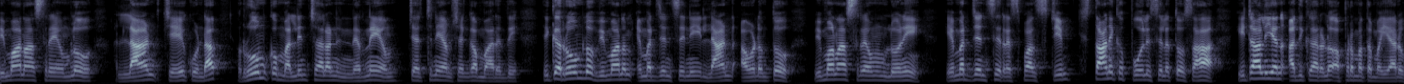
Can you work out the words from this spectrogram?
విమానాశ్రయంలో ల్యాండ్ చేయకుండా రోమ్కు మళ్ళించాలనే నిర్ణయం చర్చనీయాంశంగా మారింది. ఇక రోమ్లో విమానం ఎమర్జెన్సీని ల్యాండ్ అవడంతో విమానాశ్రయంలోని ఎమర్జెన్సీ రెస్పాన్స్ టీం స్థానిక పోలీసులతో సహా ఇటాలియన్ అధికారులు అప్రమత్తమయ్యారు.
